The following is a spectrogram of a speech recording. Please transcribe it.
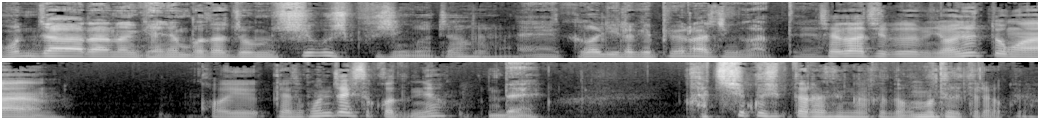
혼자라는 개념보다 좀 쉬고 싶으신 거죠. 네, 그걸 이렇게 표현하신 것 같아요. 제가 지금 연휴 동안 거의 계속 혼자 있었거든요. 네. 같이 있고 싶다는 생각이 너무 들더라고요.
